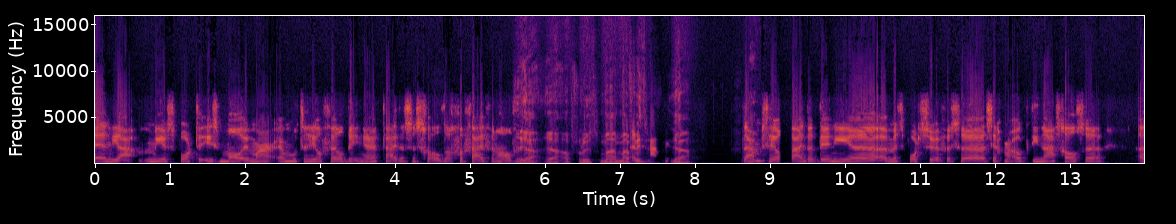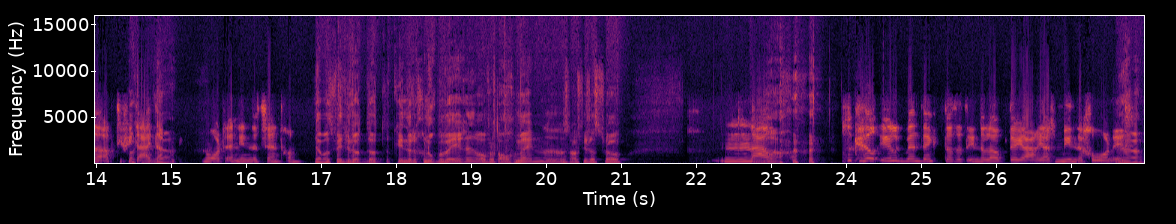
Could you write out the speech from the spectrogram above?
En ja, meer sporten is mooi, maar er moeten heel veel dingen tijdens een schooldag van vijf en een half uur. Ja, ja, absoluut. Maar, maar vindt Ja, Daarom is het heel fijn dat Danny eh, met sportservice eh, zeg maar ook die naschoolse eh, activiteiten Ja. Noord en in het centrum. ja want vindt u dat, dat de kinderen genoeg bewegen over het algemeen? Als, als u dat zo... Nou, als ik heel eerlijk ben, denk ik dat het in de loop der jaren juist minder geworden is. Ja,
